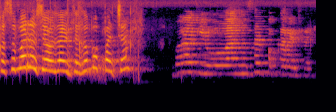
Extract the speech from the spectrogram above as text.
कसं बरं सेव जायचं का पप्पाच्या बघा की हो अजून स्वयंपाक करायचा आहे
